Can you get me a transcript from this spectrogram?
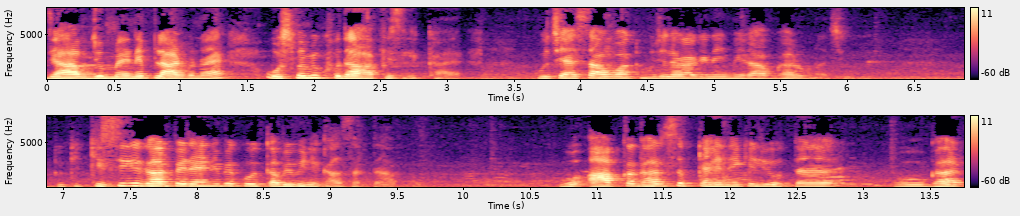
जहाँ जो मैंने प्लाट बनाया, उसमें भी खुदा हाफिज लिखा है। कुछ ऐसा हुआ कि मुझे लगा कि नहीं, मेरा आप घर होना चाहिए। क्योंकि किसी के घर पे रहने पे कोई कभी भी निकाल सकता है आपको। वो आपका घर सिर्फ़ कहने के लिए होता है, वो घर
